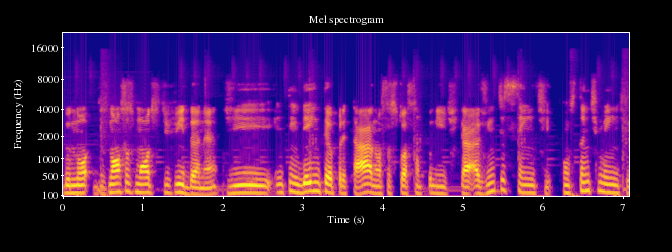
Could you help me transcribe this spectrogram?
do no, dos nossos modos de vida, né? De entender e interpretar a nossa situação política. A gente sente constantemente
